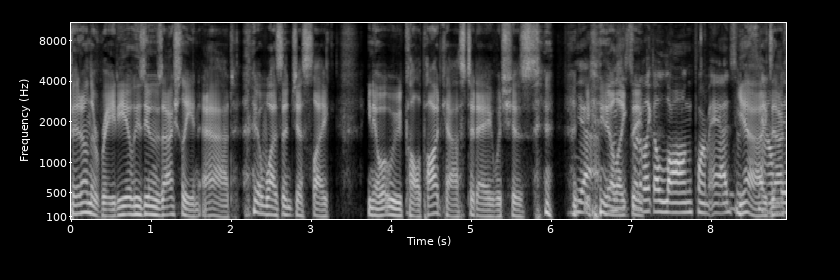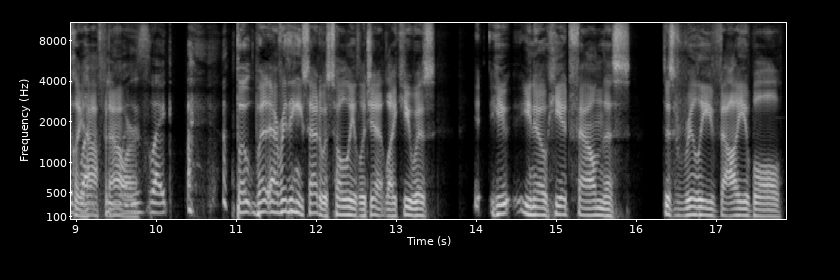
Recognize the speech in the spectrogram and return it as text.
bit on the radio he's doing was actually an ad. It wasn't just like you know what we would call a podcast today, which is yeah. you know like sort of like a long form ad. So Yeah, exactly, like half an hour. was, like, but but everything he said was totally legit. Like he was he you know he had found this this really valuable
